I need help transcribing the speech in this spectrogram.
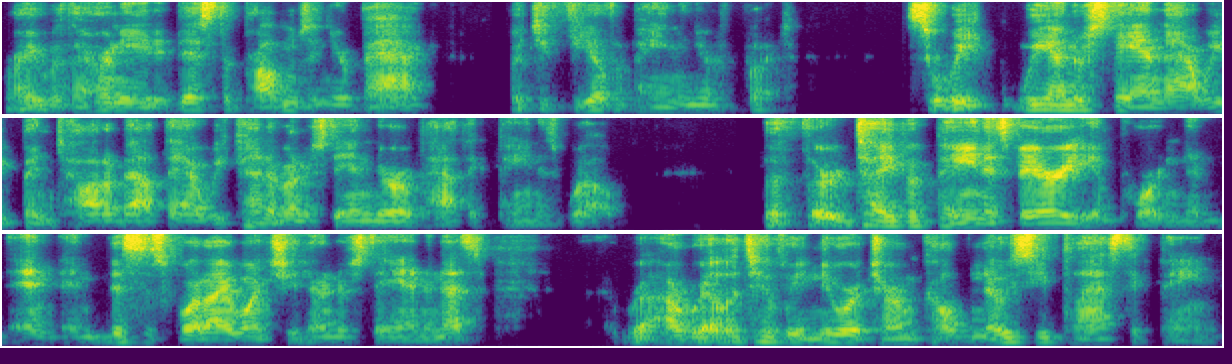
right? With a herniated disc, the problem's in your back, but you feel the pain in your foot. So we, we understand that. We've been taught about that. We kind of understand neuropathic pain as well. The third type of pain is very important. And, and, and this is what I want you to understand. And that's a relatively newer term called nociplastic pain.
